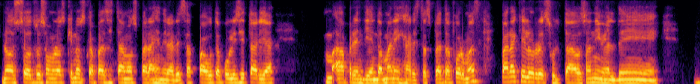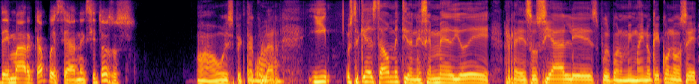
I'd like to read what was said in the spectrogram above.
Nosotros somos los que nos capacitamos para generar esa pauta publicitaria, aprendiendo a manejar estas plataformas para que los resultados a nivel de, de marca pues sean exitosos. Wow, espectacular. Wow. Y usted que ha estado metido en ese medio de redes sociales, pues bueno, me imagino que conoce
